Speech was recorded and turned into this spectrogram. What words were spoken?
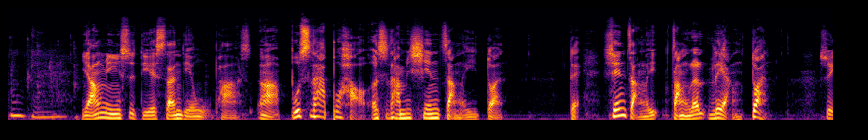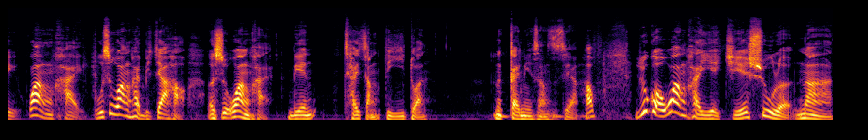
嗯阳明是跌三点五趴啊，不是它不好，而是他们先涨了一段，对，先涨了涨了两段，所以万海不是万海比较好，而是万海连才涨第一段。那概念上是这样。好，如果望海也结束了，那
